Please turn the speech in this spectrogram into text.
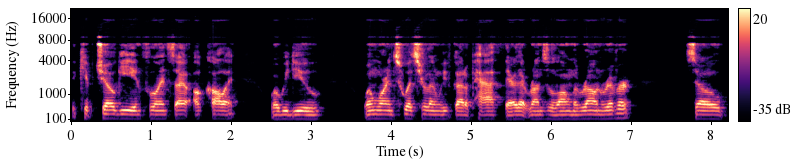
the Kipchoge influence, I, will call it, where we do when we're in Switzerland, we've got a path there that runs along the Rhone River. So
